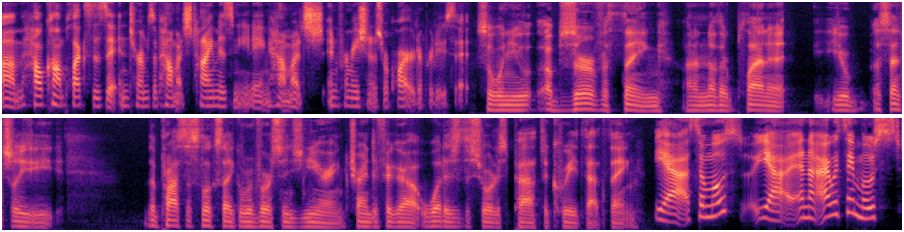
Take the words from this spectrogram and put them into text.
um, how complex is it in terms of how much time is needing, how much information is required to produce it. So when you observe a thing on another planet, you're essentially the process looks like reverse engineering, trying to figure out what is the shortest path to create that thing. Yeah. So most, yeah, and I would say most,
